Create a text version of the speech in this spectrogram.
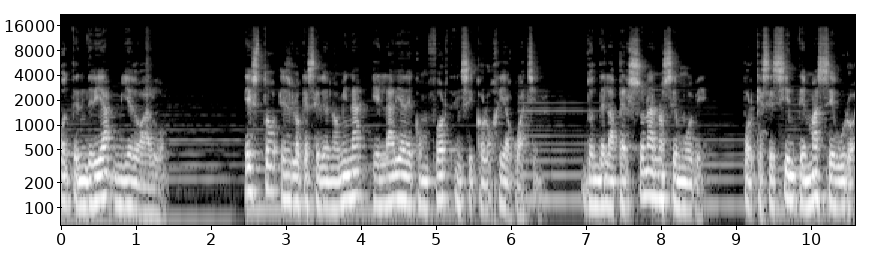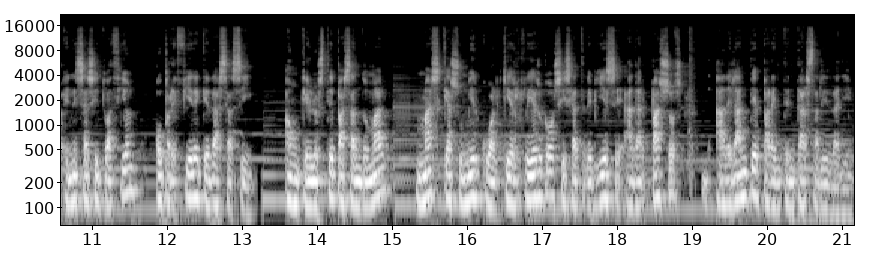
o tendría miedo a algo. Esto es lo que se denomina el área de confort en psicología coaching, donde la persona no se mueve porque se siente más seguro en esa situación o prefiere quedarse así, aunque lo esté pasando mal, más que asumir cualquier riesgo si se atreviese a dar pasos adelante para intentar salir de allí.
